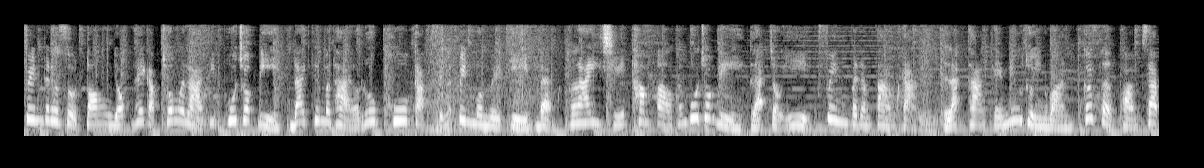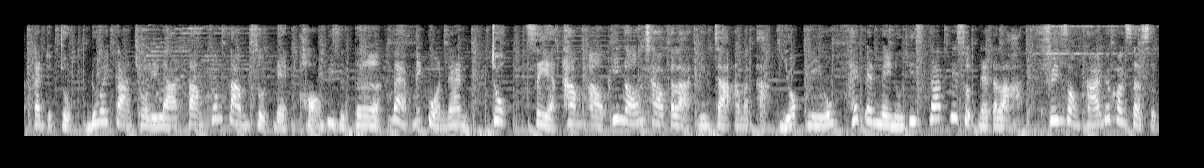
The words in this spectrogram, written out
ฟินกันสุดต้องยกให้กับช่วงเวลาที่ผู้โชคดี ได้ขึ้นมาถ่ายรูปคู่กับศิลปินบนเวทีแบบใกล้ชิดทำเอาทั้งผู้โชคดี และโจอี้ฟินไปตามๆกัน และทางเคมิลทูอินวันก็เสิร์ฟความแซ่บกันจุกๆ ด้วยการโชว์ลีลาตามส้มตำสุดเด็ดของพรีเซนเตอร์แบบไม่กวนแน่นจุกเสียดทำเอาพี่น้องชาวตลาดนินจาอมตะยกนิ้ว ให้เป็นเมนูที่แซ่บที่สุดในตลาด ฟินส่งท้ายด้วยคอนเสิร์ตสุด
